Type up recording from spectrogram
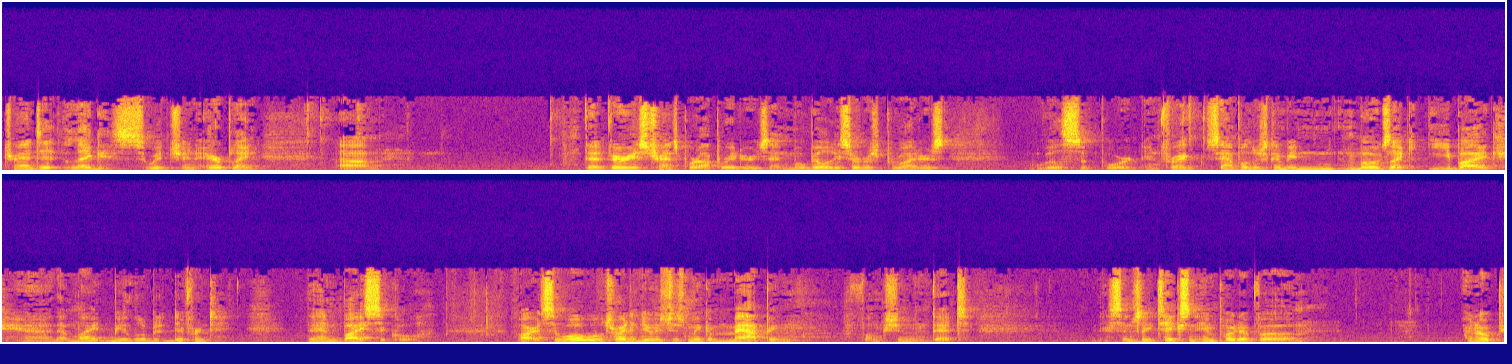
transit, leg, switch, and airplane. Um, that various transport operators and mobility service providers will support. And for example, there's going to be modes like e bike uh, that might be a little bit different than bicycle. All right, so what we'll try to do is just make a mapping function that essentially takes an input of a um, an op-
